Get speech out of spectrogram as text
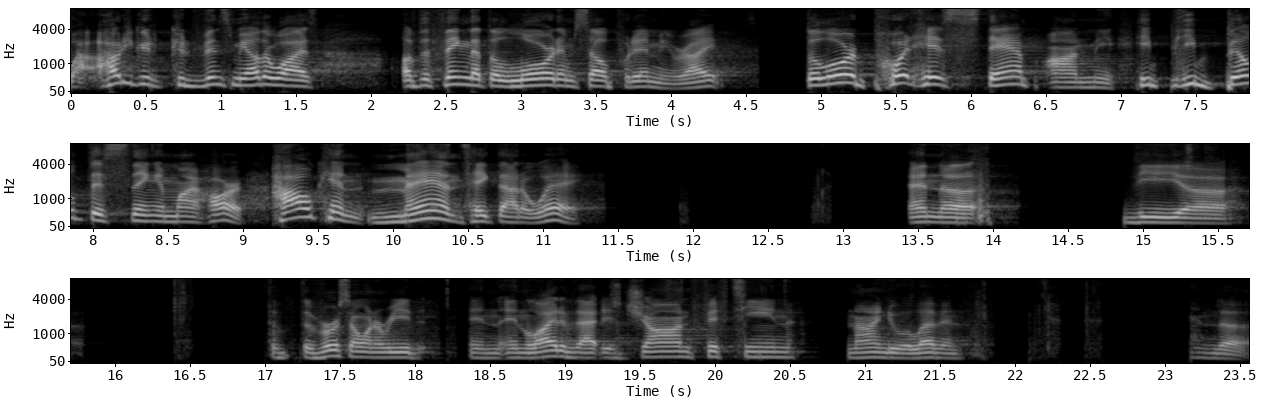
how do you convince me otherwise of the thing that the Lord Himself put in me, right? The Lord put His stamp on me. He, he built this thing in my heart. How can man take that away? And uh, the, uh, the, the verse I want to read in, in light of that is John 15, 9 to 11. And uh,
